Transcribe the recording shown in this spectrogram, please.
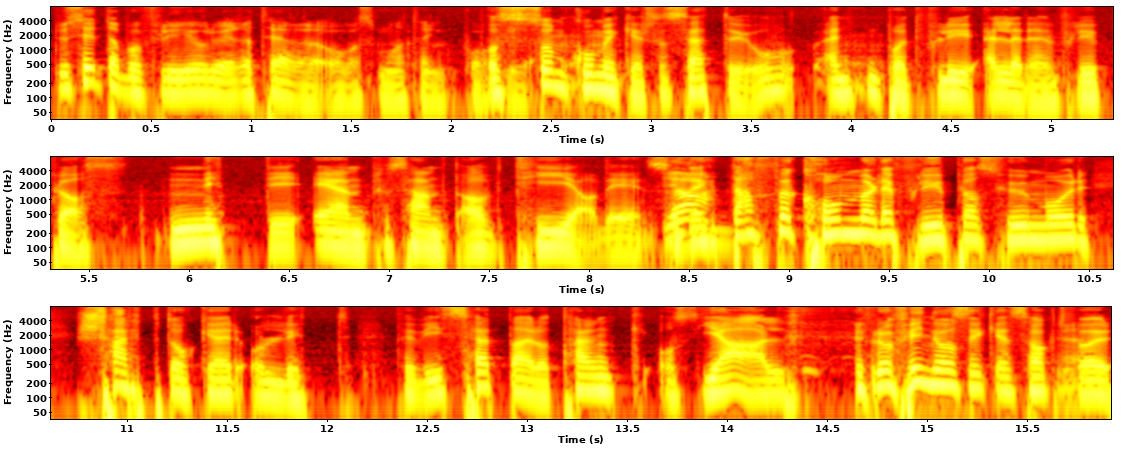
Du sitter på fly, og du irriterer deg over småting på Og flyet. som komiker så sitter du jo enten på et fly eller en flyplass 91% av tida di. Så Ja. det, derfor kommer det flyplasshumor. Skjerp dere og lytt. For vi sitter der og tenker oss hjel for å finne oss ikke sagt før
